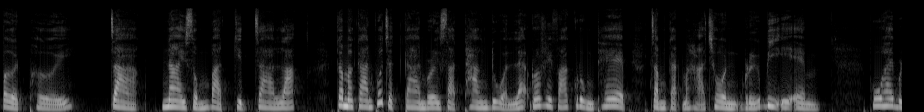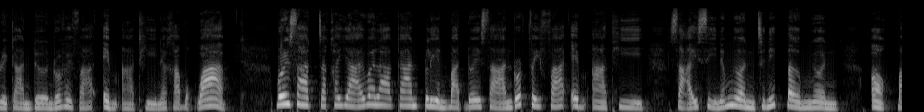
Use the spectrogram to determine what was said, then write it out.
เปิดเผยจากนายสมบัติกิจจาลักษ์กรรมการผู้จัดการบริษัททางด่วนและรถไฟฟ้ากรุงเทพจำกัดมหาชนหรือ BEM ผู้ให้บริการเดินรถไฟฟ้า MRT นะคะ บอกว่า บริษัทจะขยายเวลาการเปลี่ยนบัตรโดยสารรถไฟฟ้า MRT สายสีน้ำเงิน ชนิดเติมเงิน ออกไป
